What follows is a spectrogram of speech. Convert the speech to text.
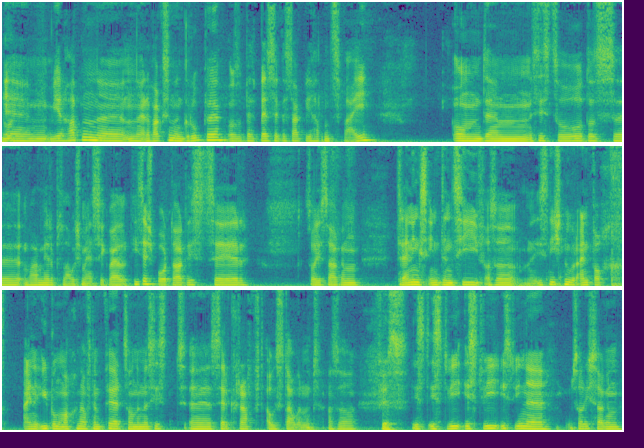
Ähm, wir hatten äh, eine Erwachsenengruppe, also be besser gesagt, wir hatten zwei. Und ähm, es ist so, das äh, war mehr plauschmäßig, weil diese Sportart ist sehr, soll ich sagen, trainingsintensiv. Also ist nicht nur einfach eine Übung machen auf dem Pferd, sondern es ist äh, sehr kraftausdauernd. Also Fürs ist, ist wie ist wie ist wie eine, soll ich sagen,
